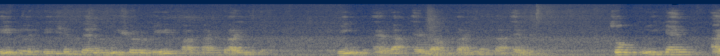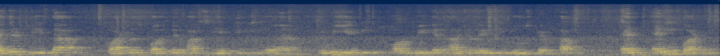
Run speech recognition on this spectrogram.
late lactation then we should wait for the drying means at the end of drying of the animal. So we can either treat the quarters positive for CFT uh, immediately or we can alternately use Peptop and any body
